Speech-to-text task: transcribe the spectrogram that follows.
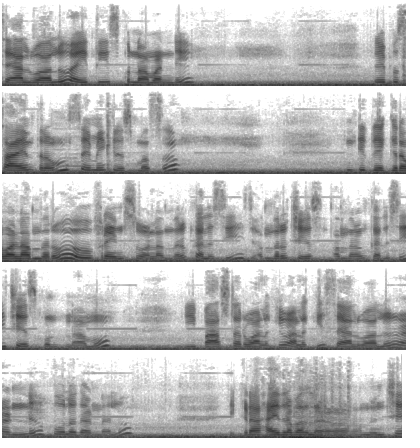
శాల్వాలు అవి తీసుకున్నామండి. రేపు సాయంత్రం సెమీ క్రిస్మస్ ఇంటి దగ్గర వాళ్ళందరూ ఫ్రెండ్స్ వాళ్ళందరూ కలిసి అందరూ చేసు అందరం కలిసి చేసుకుంటున్నాము. ఈ పాస్టర్ వాళ్ళకి వాళ్ళకి శాల్వాలు అండ్ పూలదండలు ఇక్కడ హైదరాబాద్ నుంచే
